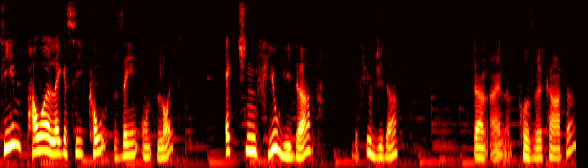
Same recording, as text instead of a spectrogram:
Team Power Legacy Cole, Zane und Lloyd. Action der Fugiduff. Dann eine Puzzlekarte.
